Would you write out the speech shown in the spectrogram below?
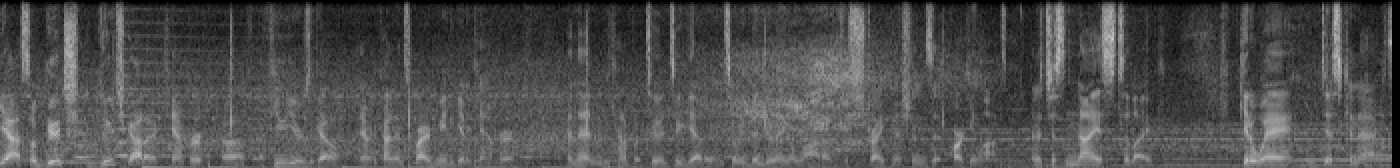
Yeah, so Gooch, Gooch got a camper uh, a few years ago, and it kind of inspired me to get a camper. And then we kind of put two and two together, and so we've been doing a lot of just strike missions at parking lots. And it's just nice to like get away and disconnect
